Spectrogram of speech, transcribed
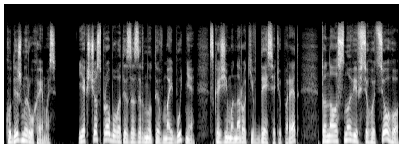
куди ж ми рухаємось? Якщо спробувати зазирнути в майбутнє, скажімо, на років 10 уперед, то на основі всього цього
